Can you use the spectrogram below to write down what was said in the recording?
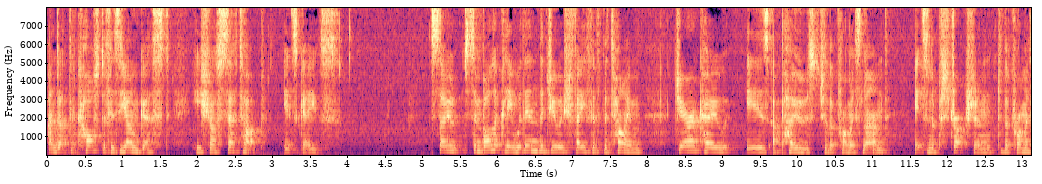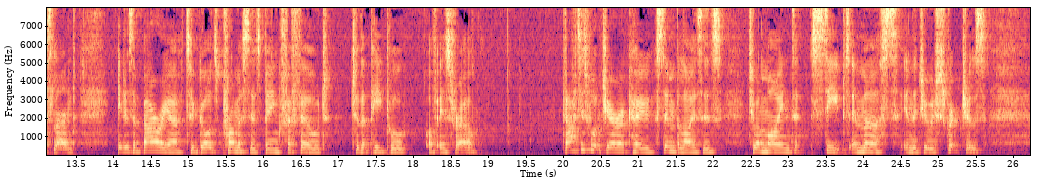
and at the cost of his youngest he shall set up its gates. So, symbolically, within the Jewish faith of the time, Jericho is opposed to the Promised Land. It's an obstruction to the Promised Land. It is a barrier to God's promises being fulfilled to the people of Israel. That is what Jericho symbolises to a mind steeped, immersed in the Jewish scriptures.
